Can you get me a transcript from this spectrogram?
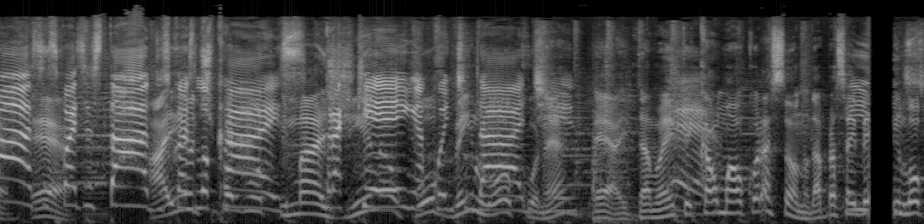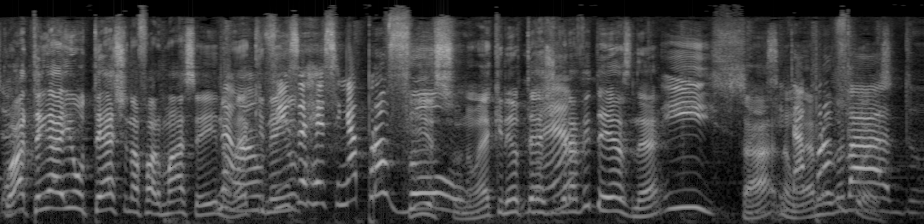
farmácias, é. quais estados, Aí quais te pergunto, locais, pra imagina quem, o a povo bem quantidade. louco, né? É, e também tem que É. calmar o coração, não dá pra sair bem Isso. Louco. Ah, tem aí o teste na farmácia aí, não, Não, é a que nem... Anvisa o- recém aprovou. Isso, não é que nem o teste né? de gravidez, né? Isso, Tá? assim, Não tá é a aprovado.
